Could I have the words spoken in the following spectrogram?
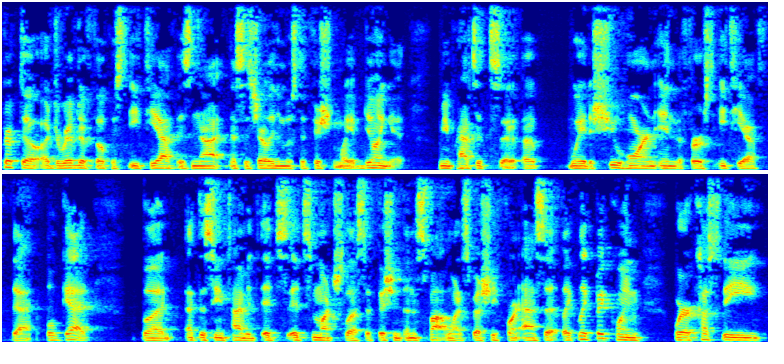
crypto, a derivative focused ETF is not necessarily the most efficient way of doing it. I mean, perhaps it's a, a way to shoehorn in the first ETF that we'll get but at the same time, it, it's it's much less efficient than a spot one, especially for an asset like like Bitcoin, where custody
